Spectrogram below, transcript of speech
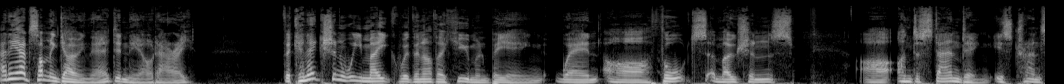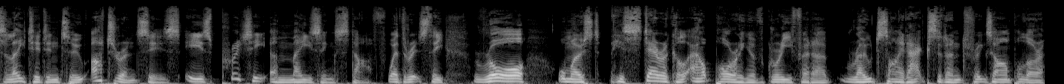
And he had something going there, didn't he, old Harry? The connection we make with another human being when our thoughts, emotions, our understanding is translated into utterances is pretty amazing stuff. Whether it's the raw, almost hysterical outpouring of grief at a roadside accident, for example, or a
